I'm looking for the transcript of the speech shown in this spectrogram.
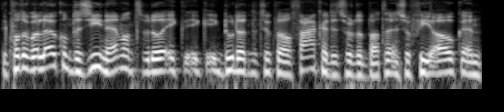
ik vond het ook wel leuk om te zien, hè? Want ik bedoel, ik, ik, ik doe dat natuurlijk wel vaker, dit soort debatten. En Sofie ook. En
